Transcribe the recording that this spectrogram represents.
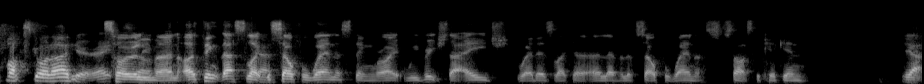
fuck's going on here, right? Totally, So- man. I think that's like Yeah. the self awareness thing, right? We've reached that age where there's like a, a level of self awareness starts to kick in. Yeah.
